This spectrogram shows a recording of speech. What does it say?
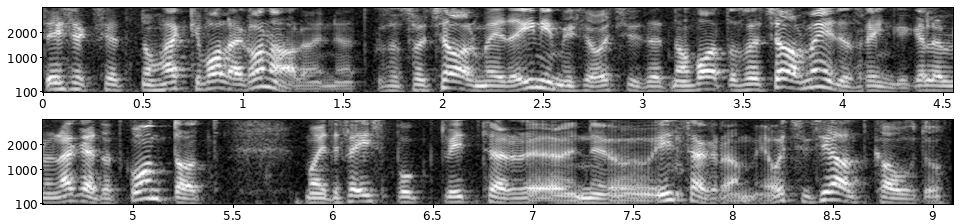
teiseks, et noh äkki vale kanal on ju, et kui sa sotsiaalmeedia inimesi otsid, et noh vaata sotsiaalmeedias ringi, kellel on ägedad kontod. ma ei tea, Facebook, Twitter, on ju, Instagram ja otsi sealtkaudu,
